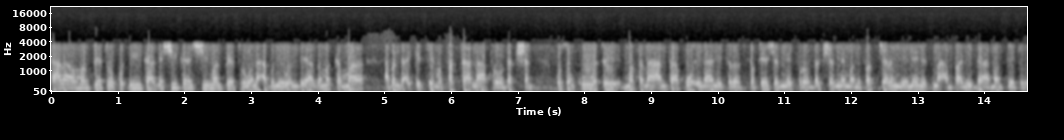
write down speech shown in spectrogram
karawa man fetur kuɗi kaga shi kan shi man fetur wani abu ne wanda ya zama kamar abin da ake ce fakta na production kusan kowace masana'anta ko ina ne transportation ne production ne manufacturing menene suna amfani da man fetur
